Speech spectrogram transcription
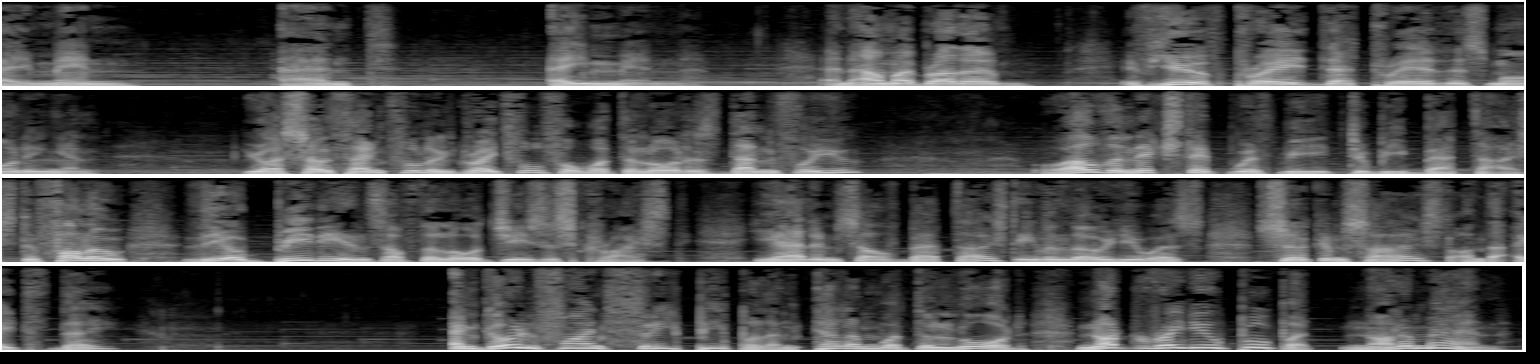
Amen and amen. And now, my brother, if you have prayed that prayer this morning and you are so thankful and grateful for what the Lord has done for you, well, the next step would be to be baptized, to follow the obedience of the Lord Jesus Christ. He had himself baptized, even though he was circumcised on the eighth day. And go and find three people and tell them what the Lord, not radio pulpit, not a man,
